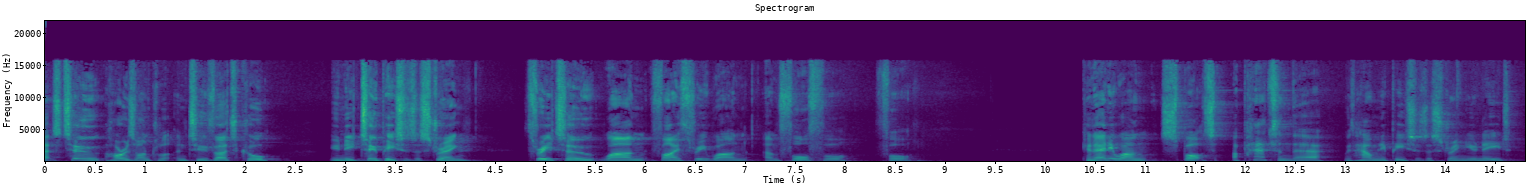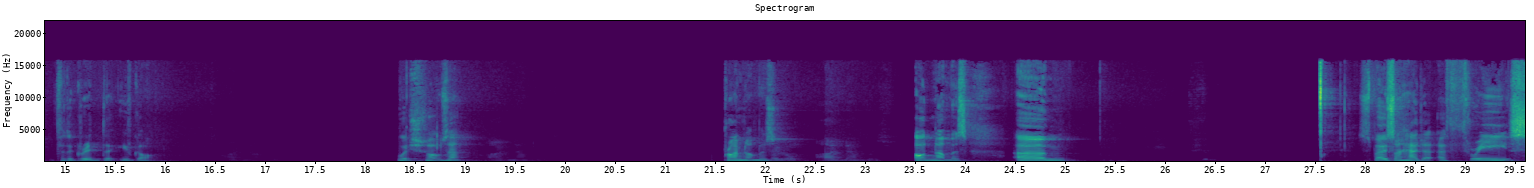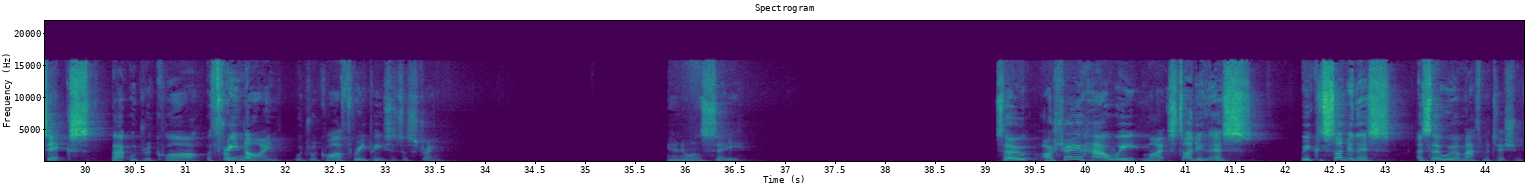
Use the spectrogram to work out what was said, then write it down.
that's two horizontal and two vertical, you need two pieces of string 3 2 1, 5 3 1, and 4 4 4. Can anyone spot a pattern there with how many pieces of string you need for the grid that you've got? Which, what was that? Prime numbers? Odd numbers. Odd numbers. Um, suppose I had a, a 3 6, that would require, a 3 9 would require three pieces of string. Can anyone see? So I'll show you how we might study this. We could study this as though we were a mathematician.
